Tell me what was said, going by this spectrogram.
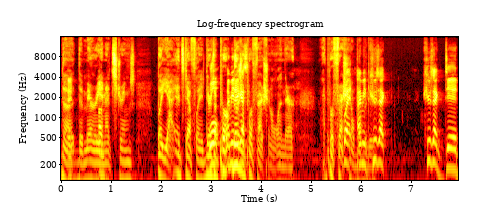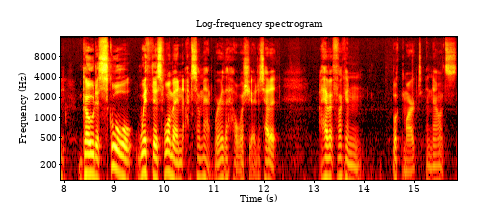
the And- the marionette strings. But yeah, it's definitely there's a per, I mean, there's guess- a professional in there, a professional. But I mean. Cusack, Cusack did go to school with this woman. I'm so mad. Where the hell was she? I just had it. I have it fucking bookmarked, and now it's.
